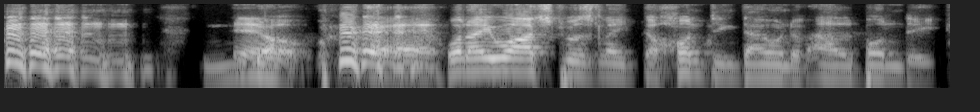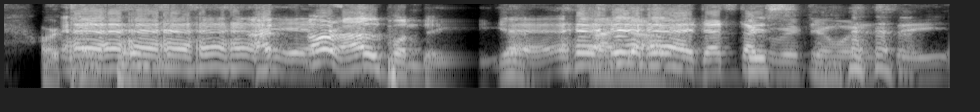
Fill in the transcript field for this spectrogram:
no. What I watched was like the hunting down of Al Bundy or Ted Bundy. Yeah. Uh, or Al Bundy, yeah, And, um, that's not this- what you want to see.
